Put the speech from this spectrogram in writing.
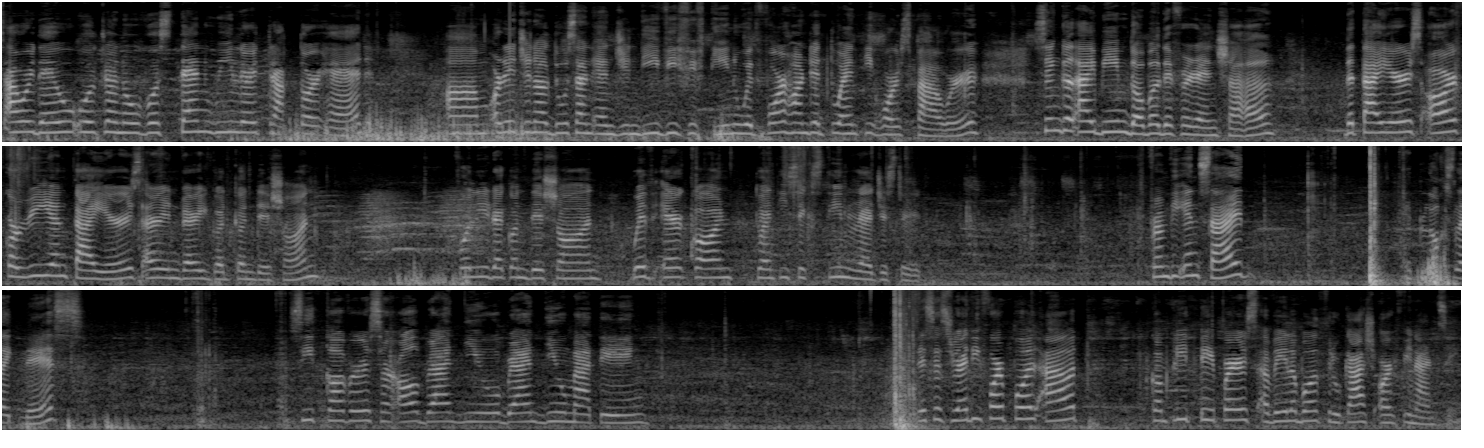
is our Ultra Novus 10-wheeler tractor head. Um, original Doosan engine DV15 with 420 horsepower. Single I-beam, double differential. The tires are Korean tires, are in very good condition. Fully reconditioned with aircon 2016 registered. From the inside, it looks like this. Seat covers are all brand new, brand new matting. This is ready for pull out. Complete papers available through cash or financing.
